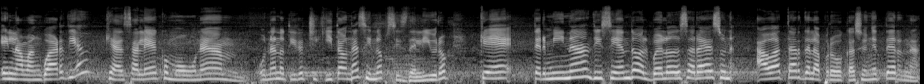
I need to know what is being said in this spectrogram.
en La Vanguardia, que sale como una, una notita chiquita, una sinopsis del libro, que termina diciendo, el vuelo de Sara es un avatar de la provocación eterna.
